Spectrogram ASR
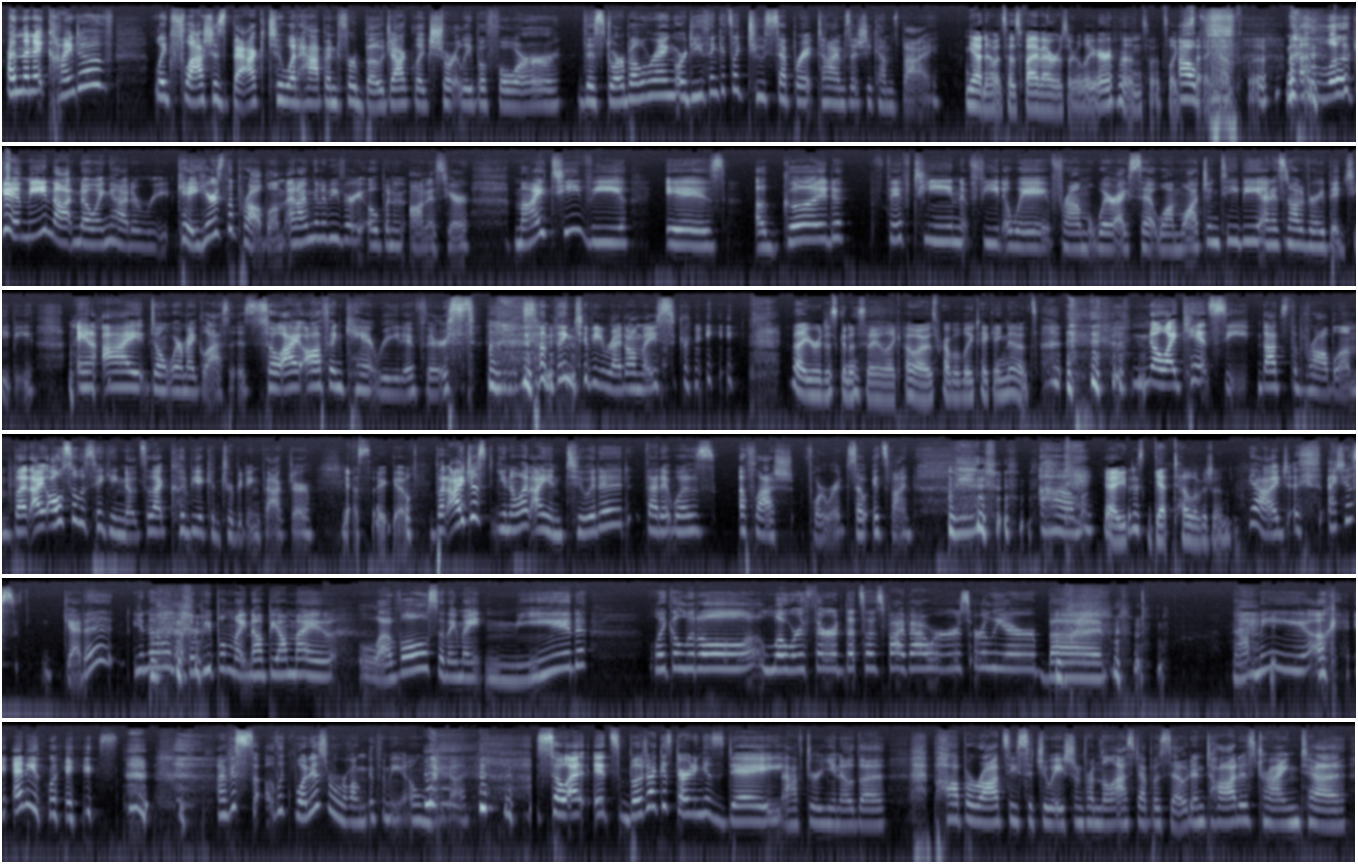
And then it kind of like flashes back to what happened for Bojack like shortly before this doorbell ring or do you think it's like two separate times that she comes by? Yeah, no, it says five hours earlier, and so it's like Oh, setting up the. Look at me not knowing how to read. Okay, here's the problem, and I'm going to be very open and honest here. My TV is a good 15 feet away from where I sit while I'm watching TV, and it's not a very big TV. And I don't wear my glasses, so I often can't read if there's something to be read on my screen. I thought you were just gonna say like, oh, I was probably taking notes. No, I can't see. That's the problem. But I also was taking notes, so that could be a contributing factor. yes, there you go. But I just, you know what? I intuited that it was a flash forward, so it's fine. um, Yeah, you just get television. yeah, I just, I just get it, you know. And other people might not be on my level, so they might need like a little lower third that says five hours earlier, but not me. Okay. Anyways, I'm just so, like, what is wrong with me? Oh my god. so uh, it's Bojack is starting his day after you know the paparazzi situation from the last episode, and Todd is trying to.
